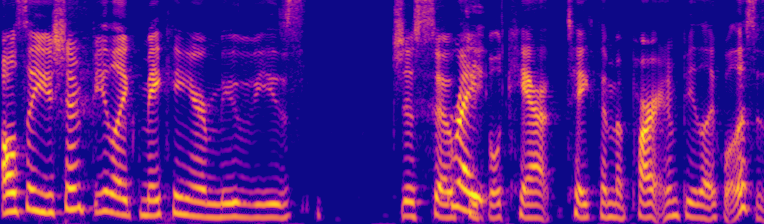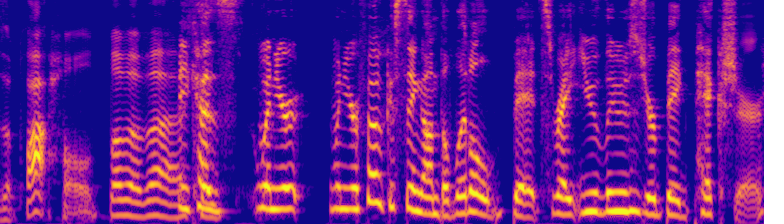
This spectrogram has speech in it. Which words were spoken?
also you shouldn't be like making your movies just so right. people can't take them apart and be like well this is a plot hole blah blah blah because when you're when you're focusing on the little bits right you lose your big picture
